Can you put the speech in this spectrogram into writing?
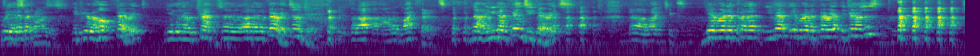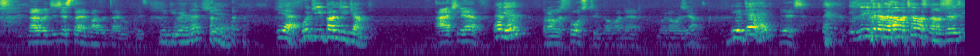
Well, There's yeah, no but- surprises. If you're a hot ferret, you're going to attract uh, other ferrets, aren't you? but I, I, I don't like ferrets. No, you don't fancy ferrets. no, I like chicks. You ever had a fer- you ever, ever had a ferret up your trousers? No, but you just stay above the table, please. Thank you very much. Yeah. Yeah. Would you bungee jump? I actually have, Oh yeah. but I was forced to by my dad when I was young. Your dad Yes. is he a bit of a hard taskmaster? Is he?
